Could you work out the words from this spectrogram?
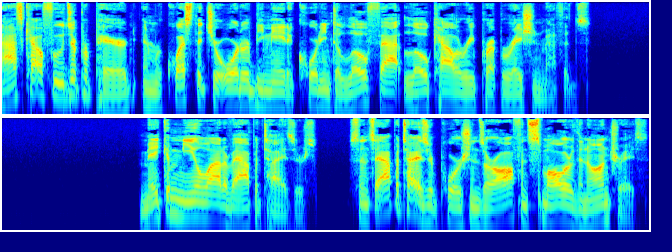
Ask how foods are prepared and request that your order be made according to low fat, low calorie preparation methods. Make a meal out of appetizers, since appetizer portions are often smaller than entrees.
